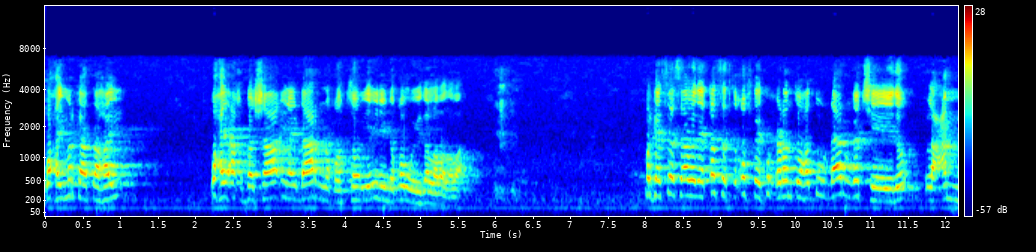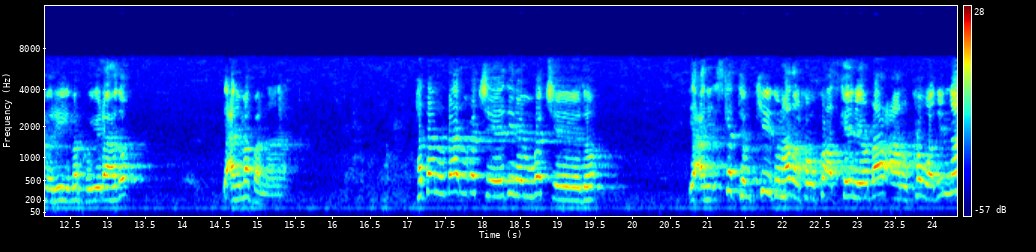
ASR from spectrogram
waxay markaa tahay waxay aqbashaa inay dhaar noqoto iyo inay noqon weydo labadaba. Marka sidaas aawadeed qasadka qofkay ku xidhanto hadduu dhaar uga jeedo lacamri markuu yidhaahdo yani ma banaana haddaanu dhaar uga jeedina uga jeedo yani iska tawkiidun hadalka uu ku adkaynayo dhaar aanu ka wadinna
